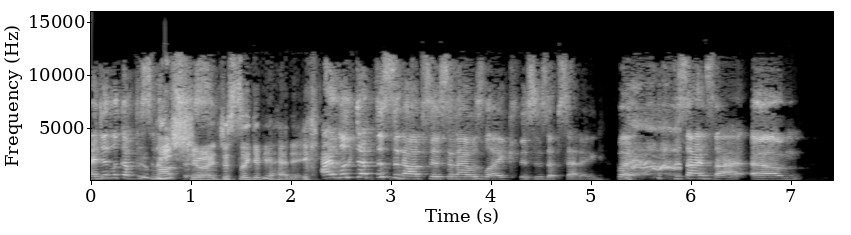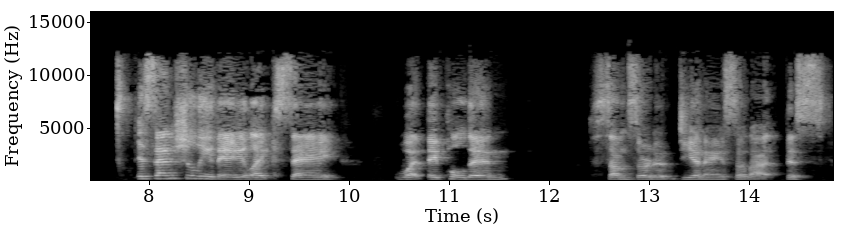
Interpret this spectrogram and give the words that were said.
I did look up the synopsis. We should just to give you a headache. I looked up the synopsis and I was like, "This is upsetting." But besides that, um, essentially they like say what they pulled in some sort of DNA so that this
